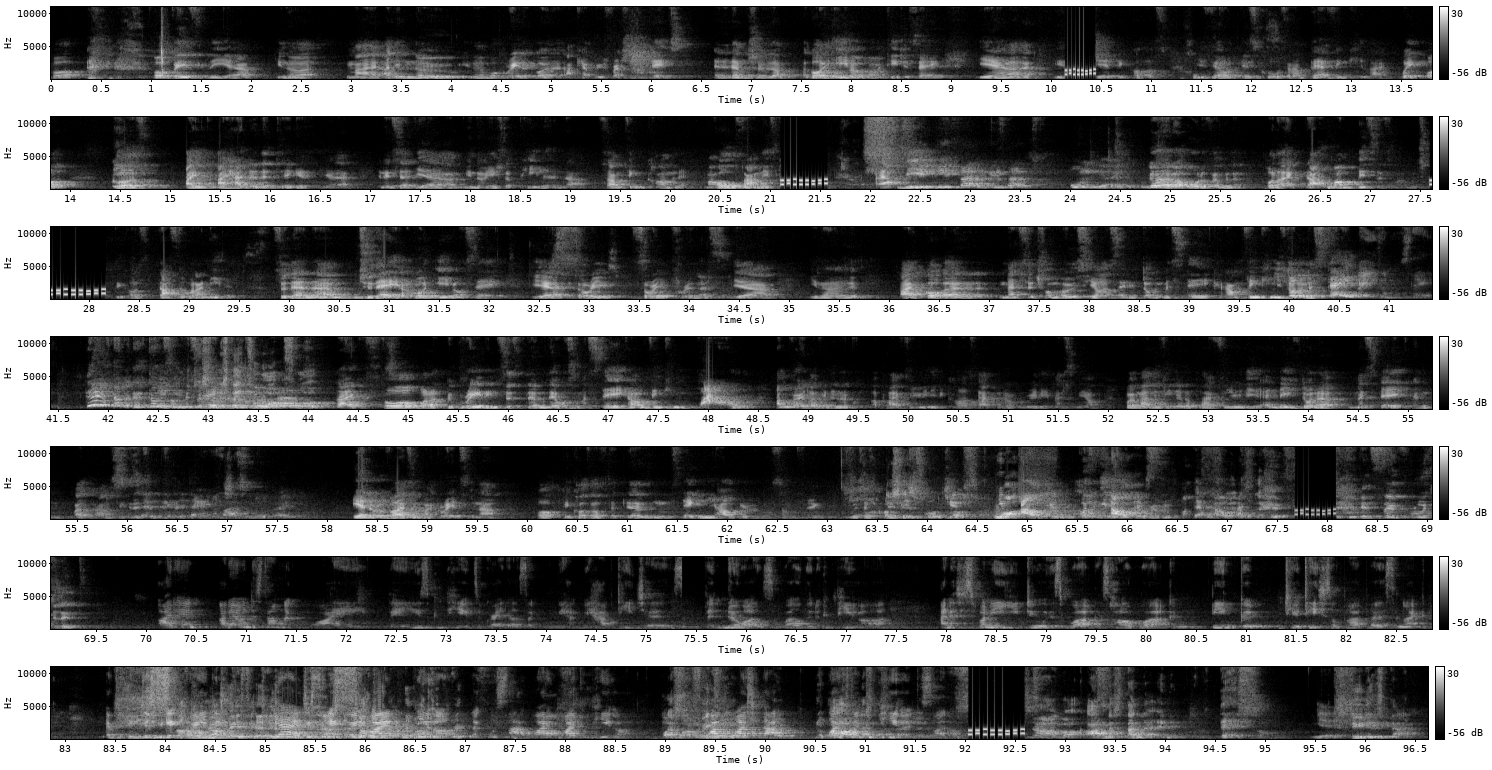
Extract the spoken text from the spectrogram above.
But, but basically, yeah, you know, my I didn't know, you know, what grade I got, and I kept refreshing the page, and it never showed up. I got an email from my teacher saying, "Yeah, you shit because you failed this course," and I'm bare thinking like, "Wait, what?" Because I I handed the thing in, yeah, and it said, "Yeah, you know, you should appeal it and that." So I'm thinking, calm it. My whole family's at You, me. you found you found all of your A. No, not all of them, innit? but like that one business one, which because that's the one I needed. So then um, today I got an email saying, yeah, sorry, sorry, Prince, yeah, you know, I got a message from OCR saying you've done a mistake, and I'm thinking you've done a mistake. They've done, they've done some Make a mistake. mistake for what? For what? Like for one of the grading system, there was a mistake. I'm thinking, wow, I'm very lucky I didn't apply for uni because that could have really messed me up. But imagine if you didn't apply for uni and they've done a mistake, and I- I'm So thinking this is a they, mistake. they revised on your grade. Yeah, they're revising my grades and that, but because of the there's a mistake in the algorithm or something, which is What? This is for bullshit. What algorithm? What's the algorithm? What the hell? it's so fraudulent. I don't I don't understand like why they use a computer to grade us. Like when we ha- we have teachers that know us well than a computer, and it's just funny you do all this work, this hard work, and being good to your teachers on purpose and like everything just to get graded. basically. Yeah, just to get graded by a computer. Like what's that? Why why computer? Why, why, why should that? No, but Why I should a understand computer that, decide on? Nah, but I understand that in it because there's some Yeah. students that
